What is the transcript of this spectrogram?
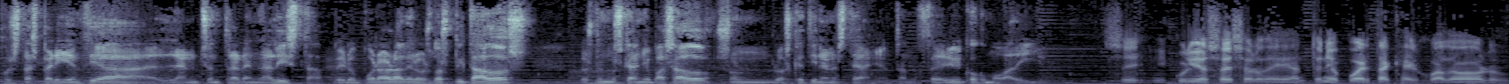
pues esta experiencia le han hecho entrar en la lista. Pero por ahora, de los dos pitados, los mismos que el año pasado son los que tienen este año, tanto Federico como Vadillo. Sí, y curioso eso, lo de Antonio Puertas, que es el jugador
